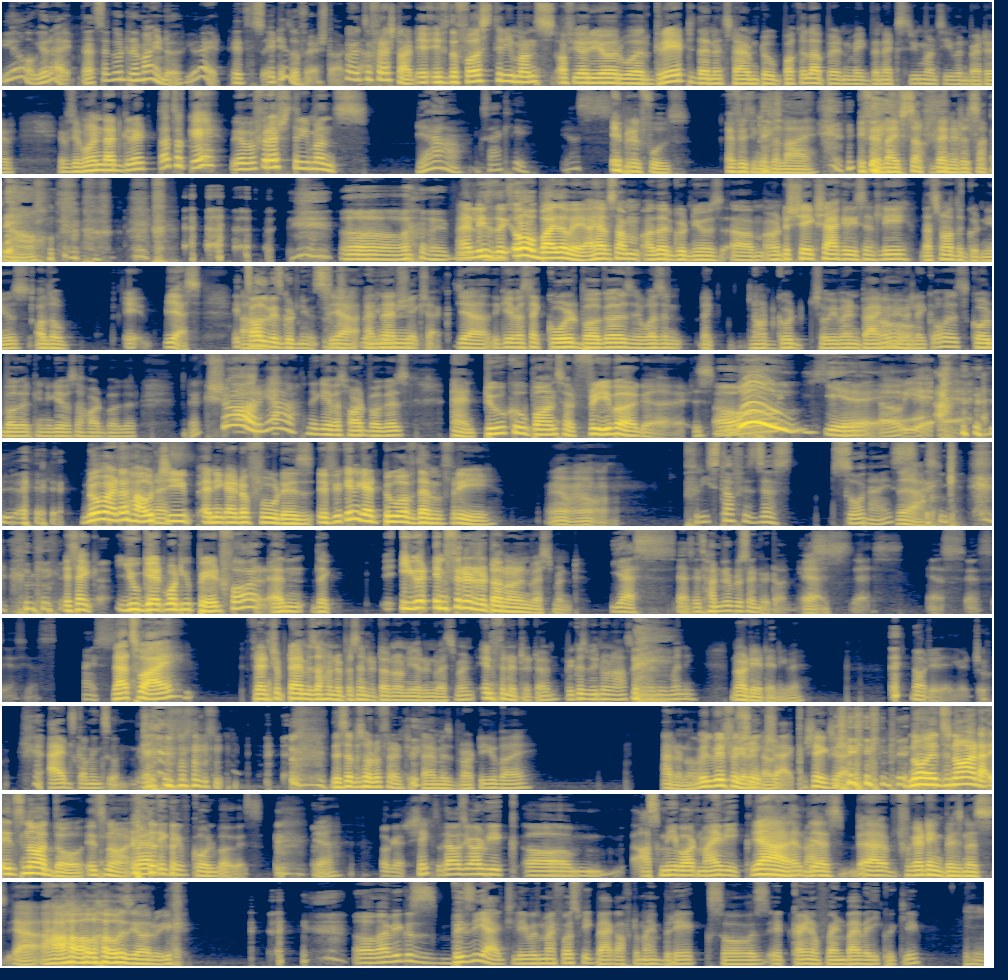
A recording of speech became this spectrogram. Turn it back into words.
yeah, you're right. That's a good reminder. You're right. It's it is a fresh start. So it's a fresh start. If the first three months of your year were great, then it's time to buckle up and make the next three months even better. If they weren't that great, that's okay. We have a fresh three months. yeah, exactly. Yes. April Fools. Everything is a lie. if your life sucked, then it'll suck now. oh, At least the oh, by the way, I have some other good news. Um, I went to Shake Shack recently. That's not the good news, although, it, yes, it's uh, always good news. yeah, and you go to then- Shake Shack. yeah, they gave us like cold burgers. It wasn't like not good, so we went back and we were Oh. like, "Oh, it's cold burger. Can you give us a hot burger?" Like, sure, yeah. They gave us hot burgers and two coupons for free burgers. Oh, Woo! yeah. Oh yeah. yeah. No matter how Nice. cheap any kind of food is, if you can get two of them free. Free stuff is just so nice. Yeah. it's like you get what you paid for, and like you get infinite return on investment. yes. Yes. It's hundred percent return. Yes, yes. Yes. Yes. Yes. Yes. Nice. That's why friendship time is hundred percent return on your investment, infinite return, because we don't ask for any money. Not yet, anyway. not yet anyway. True. Ads coming soon. this episode of Friendship Time is brought to you by. I don't know. Uh, We'll we'll figure Shake it out. Shack. Shake Shack. no, it's not. It's not though. It's not. Where they give cold burgers. yeah. Okay. Shake. So that was your week. Um, ask me about my week. Yeah. hell, yes. Uh, forgetting business. Yeah. How how was your week? Uh, my week was busy actually. It was my first week back after my break, so it, was, it kind of went by very quickly.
